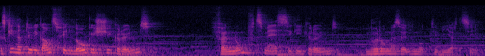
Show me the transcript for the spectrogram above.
Es gibt natürlich ganz viele logische Gründe, vernunftsmäßige Gründe, warum man motiviert sein soll.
